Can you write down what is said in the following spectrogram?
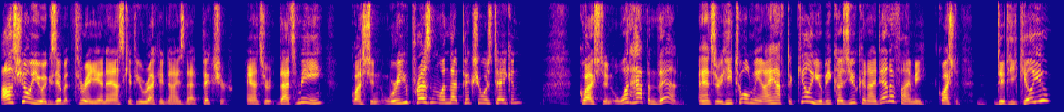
I'll show you Exhibit 3 and ask if you recognize that picture. Answer, that's me. Question, were you present when that picture was taken? Question, what happened then? Answer, he told me I have to kill you because you can identify me. Question, did he kill you?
